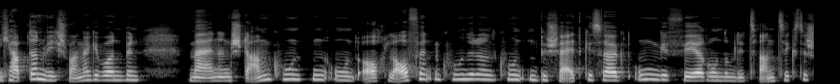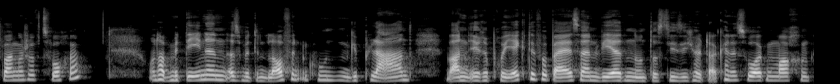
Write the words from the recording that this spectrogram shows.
Ich habe dann, wie ich schwanger geworden bin, meinen Stammkunden und auch laufenden Kundinnen und Kunden Bescheid gesagt, ungefähr rund um die 20. Schwangerschaftswoche und habe mit denen, also mit den laufenden Kunden geplant, wann ihre Projekte vorbei sein werden und dass die sich halt da keine Sorgen machen,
